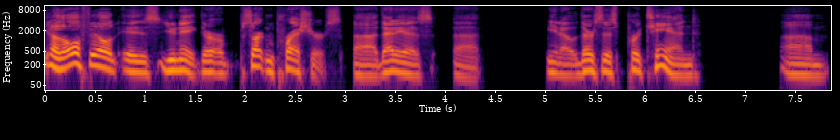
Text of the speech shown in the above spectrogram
you know, the oil field is unique. There are certain pressures. Uh, that is, uh, you know, there's this pretend um,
